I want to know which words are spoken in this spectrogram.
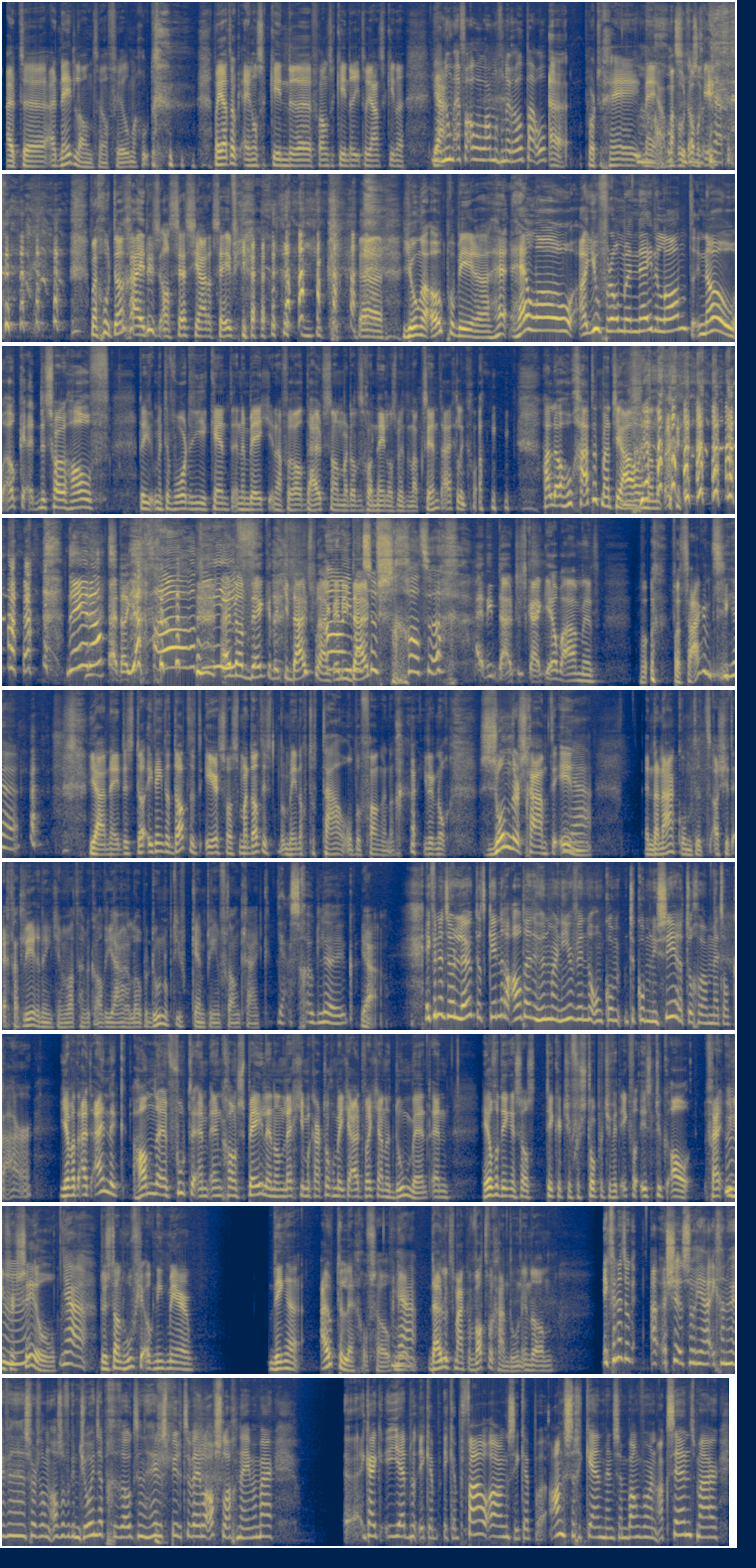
uit, eh, uit Nederland. Wel veel, maar goed. maar je had ook Engelse kinderen, Franse kinderen, Italiaanse kinderen. Ja, noem even alle landen van Europa op. eh, Portugees. Oh, nee, ja, God, maar goed, allemaal kinderen. Maar goed, dan ga je dus als zesjarig, zevenjarig eh, jongen ook proberen. He- Hello, are you from Nederland? No, oké. Dit is zo half met de woorden die je kent en een beetje, nou vooral Duits dan, maar dat is gewoon Nederlands met een accent eigenlijk gewoon. Hallo, hoe gaat het met jou? En dan, Deed je dat? en dan, ja, Oh, wat lief. en dan denken dat je Duits spraakt. en, Oh, die je bent Duits, zo schattig. en die Duitsers kijken je helemaal aan met, "Wa- wat zagen ze? Ja. Ja, nee, dus dat, ik denk dat dat het eerst was. Maar dat is ben je nog totaal onbevangen. Dan ga je er nog zonder schaamte in. Ja. En daarna komt het, als je het echt gaat leren, denk je... wat heb ik al die jaren lopen doen op die camping in Frankrijk? ja, is toch ook leuk? Ja, Ik vind het zo leuk dat kinderen altijd hun manier vinden om com- te communiceren toch wel met elkaar. ja want uiteindelijk handen en voeten en, en gewoon spelen... en dan leg je elkaar toch een beetje uit wat je aan het doen bent. En heel veel dingen zoals tikkertje, verstoppertje, weet ik veel... is natuurlijk al vrij Mhm. universeel. Ja, Dus dan hoef je ook niet meer dingen uit te leggen of zo. Of meer Ja. duidelijk te maken wat we gaan doen. En dan... ik vind het ook, als je, sorry ja, ik ga nu even een soort van, alsof ik een joint heb gerookt, een hele spirituele afslag nemen. Maar eh, kijk, je hebt, ik, heb, ik heb faalangst, ik heb eh, angsten gekend, mensen zijn bang voor een accent. Maar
